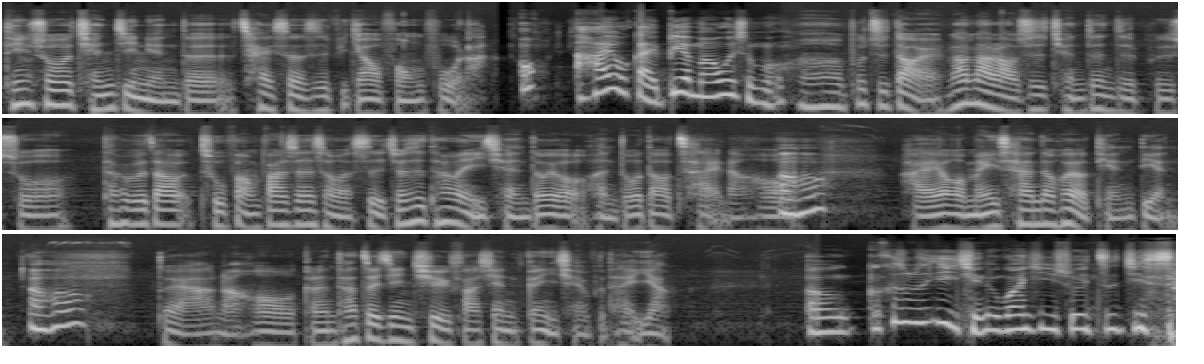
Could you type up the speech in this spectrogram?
听说前几年的菜色是比较丰富啦。哦，还有改变吗？为什么？啊、不知道哎。拉拉老师前阵子不是说，他不知道厨房发生什么事，就是他们以前都有很多道菜，然后还有每一餐都会有甜点。嗯哼。对啊，然后可能他最近去发现跟以前不太一样。嗯，可是不是疫情的关系，所以资金上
